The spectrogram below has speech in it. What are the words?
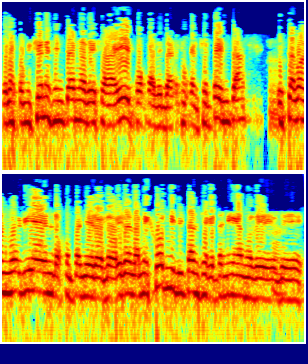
de las comisiones internas de esa época, de la época del 70, estaban muy bien los compañeros, era la mejor militancia que teníamos de, de,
